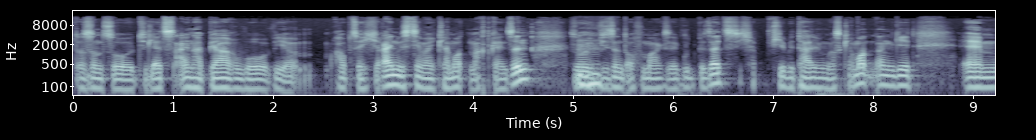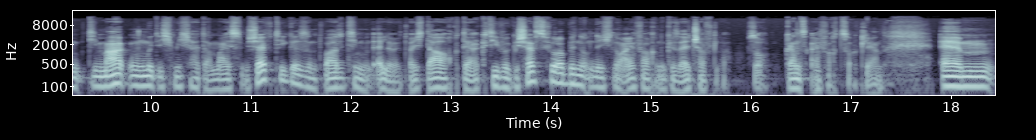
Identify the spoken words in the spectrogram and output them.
Das sind so die letzten eineinhalb Jahre, wo wir hauptsächlich rein investieren, weil Klamotten macht keinen Sinn. So, mhm. wir sind auf dem Markt sehr gut besetzt. Ich habe viel Beteiligung, was Klamotten angeht. Ähm, die Marken, womit ich mich halt am meisten beschäftige, sind Wadeteam und Elevate, weil ich da auch der aktive Geschäftsführer bin und nicht nur einfach ein Gesellschaftler. So, ganz einfach zu erklären. Ähm,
